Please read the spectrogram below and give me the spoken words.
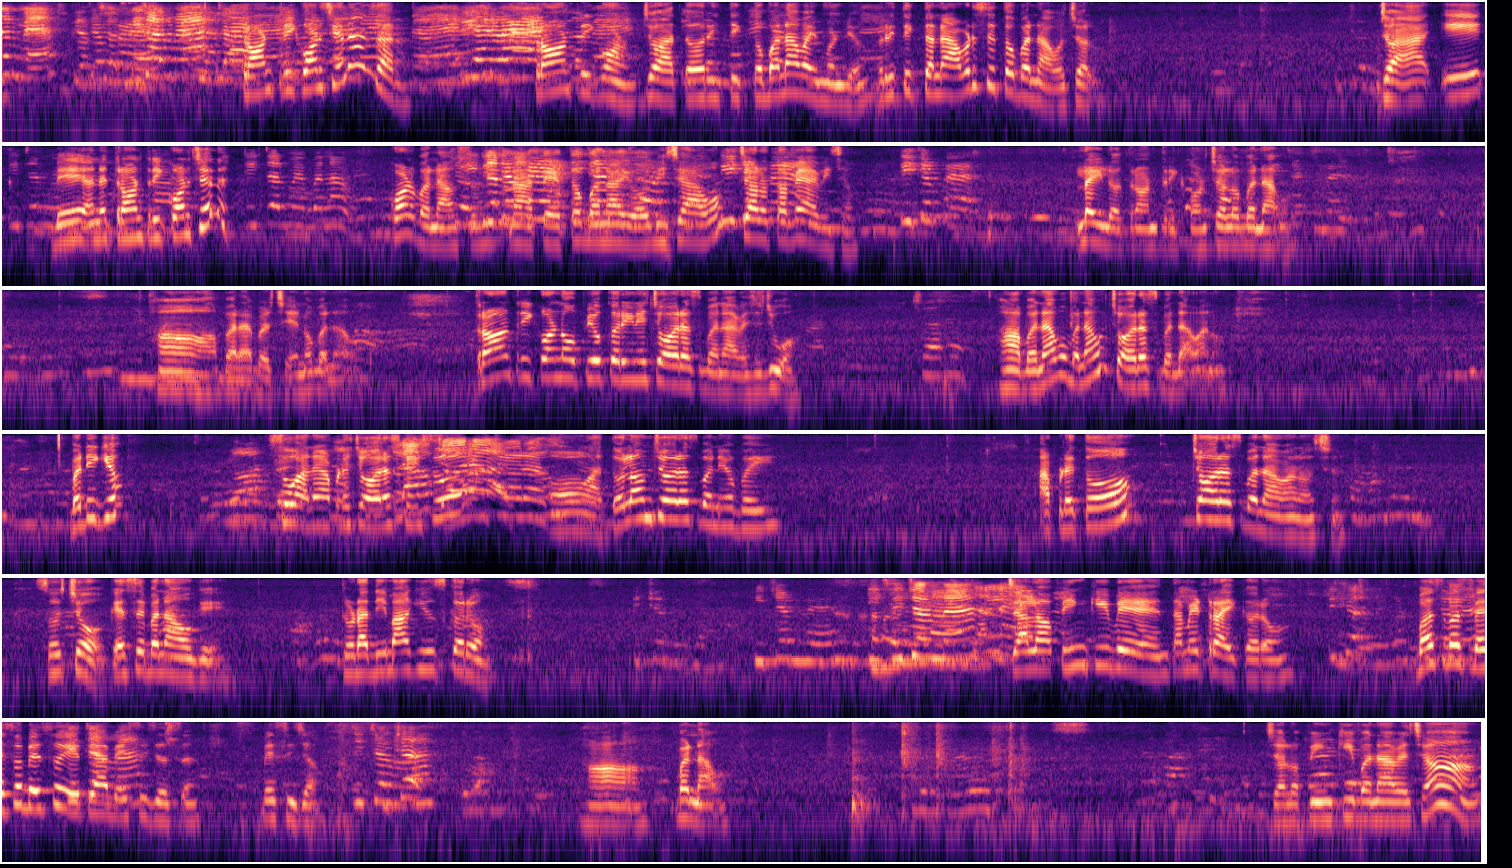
ત્રણ ત્રિકોણ છે ને સર ત્રણ ત્રિકોણ. જો આ તો રિતિક તો બનાવાય માંડ્યો. રીતિક તને આવડશે તો બનાવો. ચલો. જો આ એક બે અને ત્રણ ત્રિકોણ છે ને? કોણ બનાવશે? ના તે તો બનાવ્યો. બીજા આવો. ચાલો તમે આવી જાઓ. લઈ લો ત્રણ ત્રિકોણ. ચલો બનાવો. હા બરાબર છે. એનો બનાવો. ત્રણ ત્રિકોણનો ઉપયોગ કરીને ચોરસ બનાવે છે. જુઓ. હા બનાવો બનાવો. ચોરસ બનાવવાનો. બની ગયો? શું આને આપણે ચોરસ કહીશું? હા આ તો લંબચોરસ બન્યો ભાઈ. આપણે તો ચોરસ બનાવવાનો છે. સોચો, કેસે બનાવોગે? થોડા દિમાગ યુઝ કરો. ચાલો, પિંકી બેન, તમે ટ્રાય કરો. બસ બસ, બેસો બેસો, એ ત્યાં બેસી જશે. બેસી જાઓ. હા, બનાવો. ચાલો, પિંકી બનાવે છે, હા.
